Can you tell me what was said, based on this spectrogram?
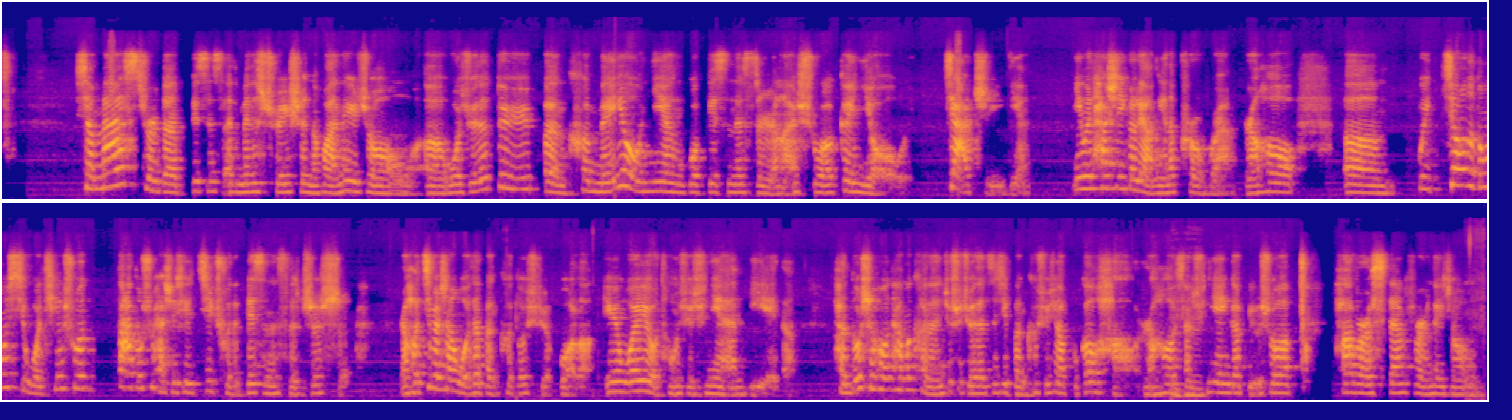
像 Master 的 Business Administration 的话，那种呃，我觉得对于本科没有念过 Business 的人来说更有价值一点，因为它是一个两年的 program，然后呃，会教的东西我听说大多数还是一些基础的 Business 的知识，然后基本上我在本科都学过了，因为我也有同学去念 MBA 的，很多时候他们可能就是觉得自己本科学校不够好，然后想去念一个比如说 Harvard、Stanford 那种。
